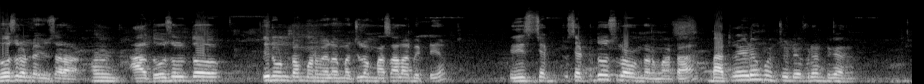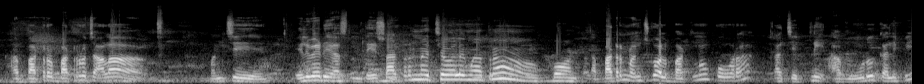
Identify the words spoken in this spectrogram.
దోశలు ఉంటాయి చూసారా? ఆ దోశలతో తిని ఉంటాం మనం ఇలా మధ్యలో మసాలా పెట్టి. ఇది సెట్ సెట్ దోశలో ఉందన్నమాట. బటర్ వేయడం కొంచెం డిఫరెంట్గా ఆ బటర్ బటర్ చాలా మంచి ఎలివేట్ చేస్తుంది టేస్ట్ బటర్ నచ్చే వాళ్ళకి మాత్రం బాగుంటుంది. ఆ బటర్ నంచుకోవాలి. బటను కూర ఆ చట్నీ ఆ మూడు కలిపి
